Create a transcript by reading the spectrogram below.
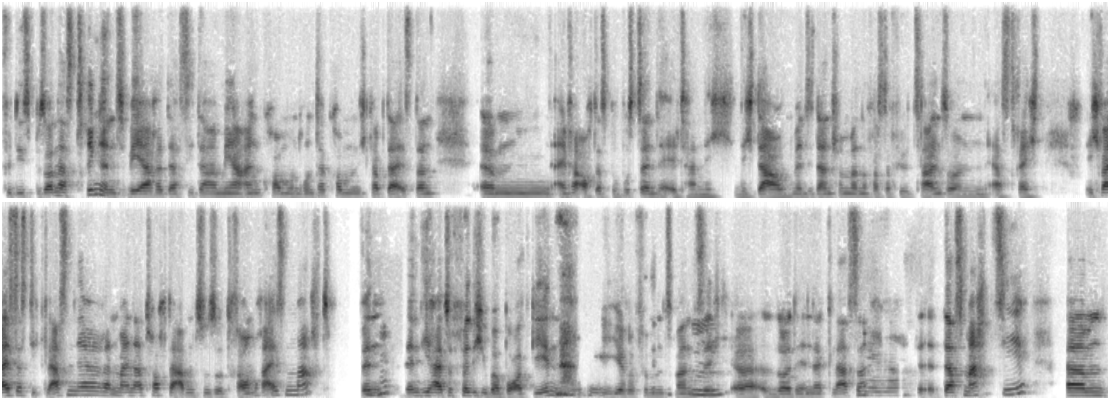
für die es besonders dringend wäre, dass sie da mehr ankommen und runterkommen. Und ich glaube, da ist dann ähm, einfach auch das Bewusstsein der Eltern nicht, nicht da. Und wenn sie dann schon mal noch was dafür zahlen sollen, erst recht. Ich weiß, dass die Klassenlehrerin meiner Tochter ab und zu so Traumreisen macht. Wenn, mhm. wenn die halt so völlig über Bord gehen, wie ihre 25 mhm. äh, Leute in der Klasse. Ja. Das macht sie. Ähm,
